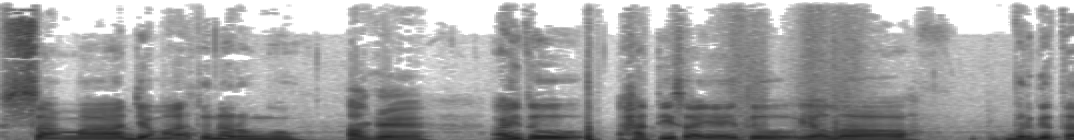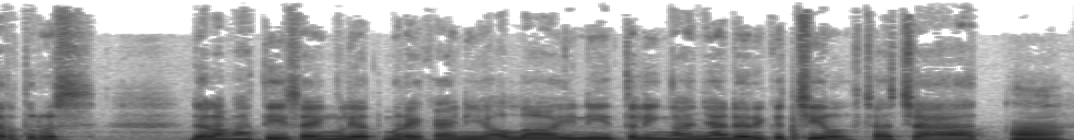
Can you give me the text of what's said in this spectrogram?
sama jamaah tunarungu. Oke. Ah, itu hati saya itu ya Allah bergetar terus. Dalam hati saya ngelihat mereka ini, ya Allah ini telinganya dari kecil cacat, Ah.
